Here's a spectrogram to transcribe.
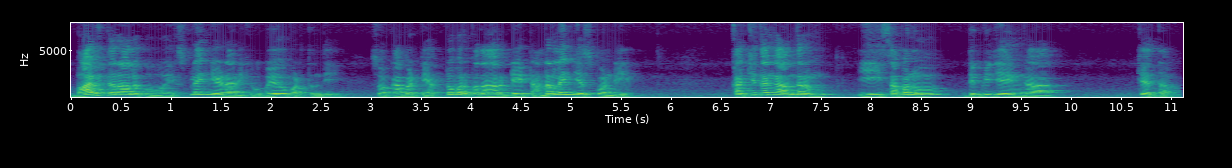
భావితరాలకు ఎక్స్ప్లెయిన్ చేయడానికి ఉపయోగపడుతుంది. సో కాబట్టి అక్టోబర్ పదహారు డేట్ అండర్లైన్ చేసుకోండి. ఖచ్చితంగా అందరం ఈ సభను దిగ్విజయంగా చేద్దాం.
